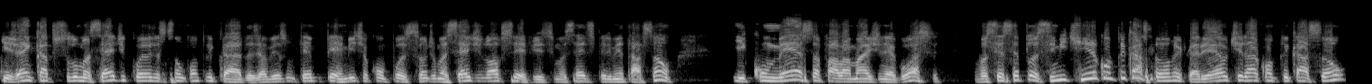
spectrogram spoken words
que já encapsula uma série de coisas que são complicadas e, ao mesmo tempo, permite a composição de uma série de novos serviços, uma série de experimentação, e começa a falar mais de negócio, você se aproxima e tira a complicação, né, cara? E ao tirar a complicação,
